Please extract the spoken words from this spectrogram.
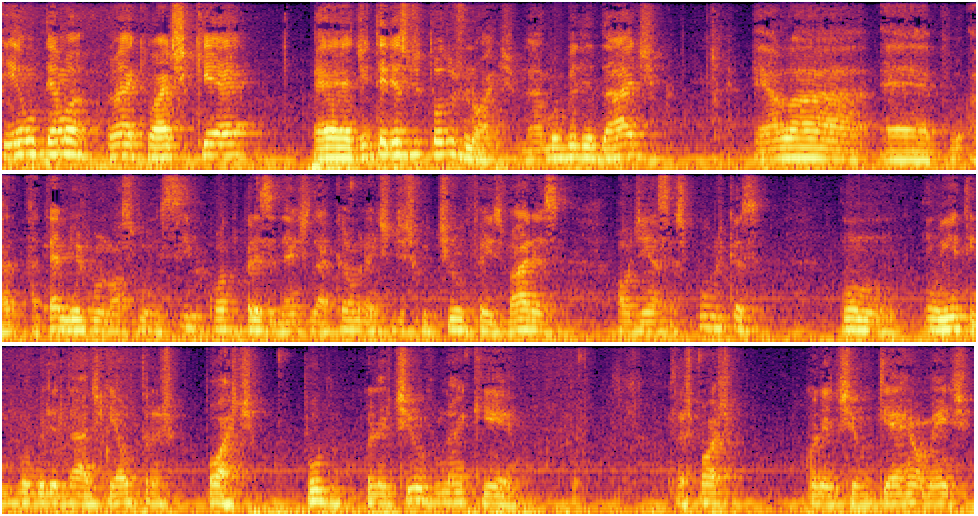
E é um tema não é, que eu acho que é, é de interesse de todos nós. Né? A mobilidade, ela, é, até mesmo no nosso município, quanto presidente da Câmara, a gente discutiu, fez várias audiências públicas, um, um item de mobilidade que é o transporte público coletivo, né, que o transporte coletivo que é realmente,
